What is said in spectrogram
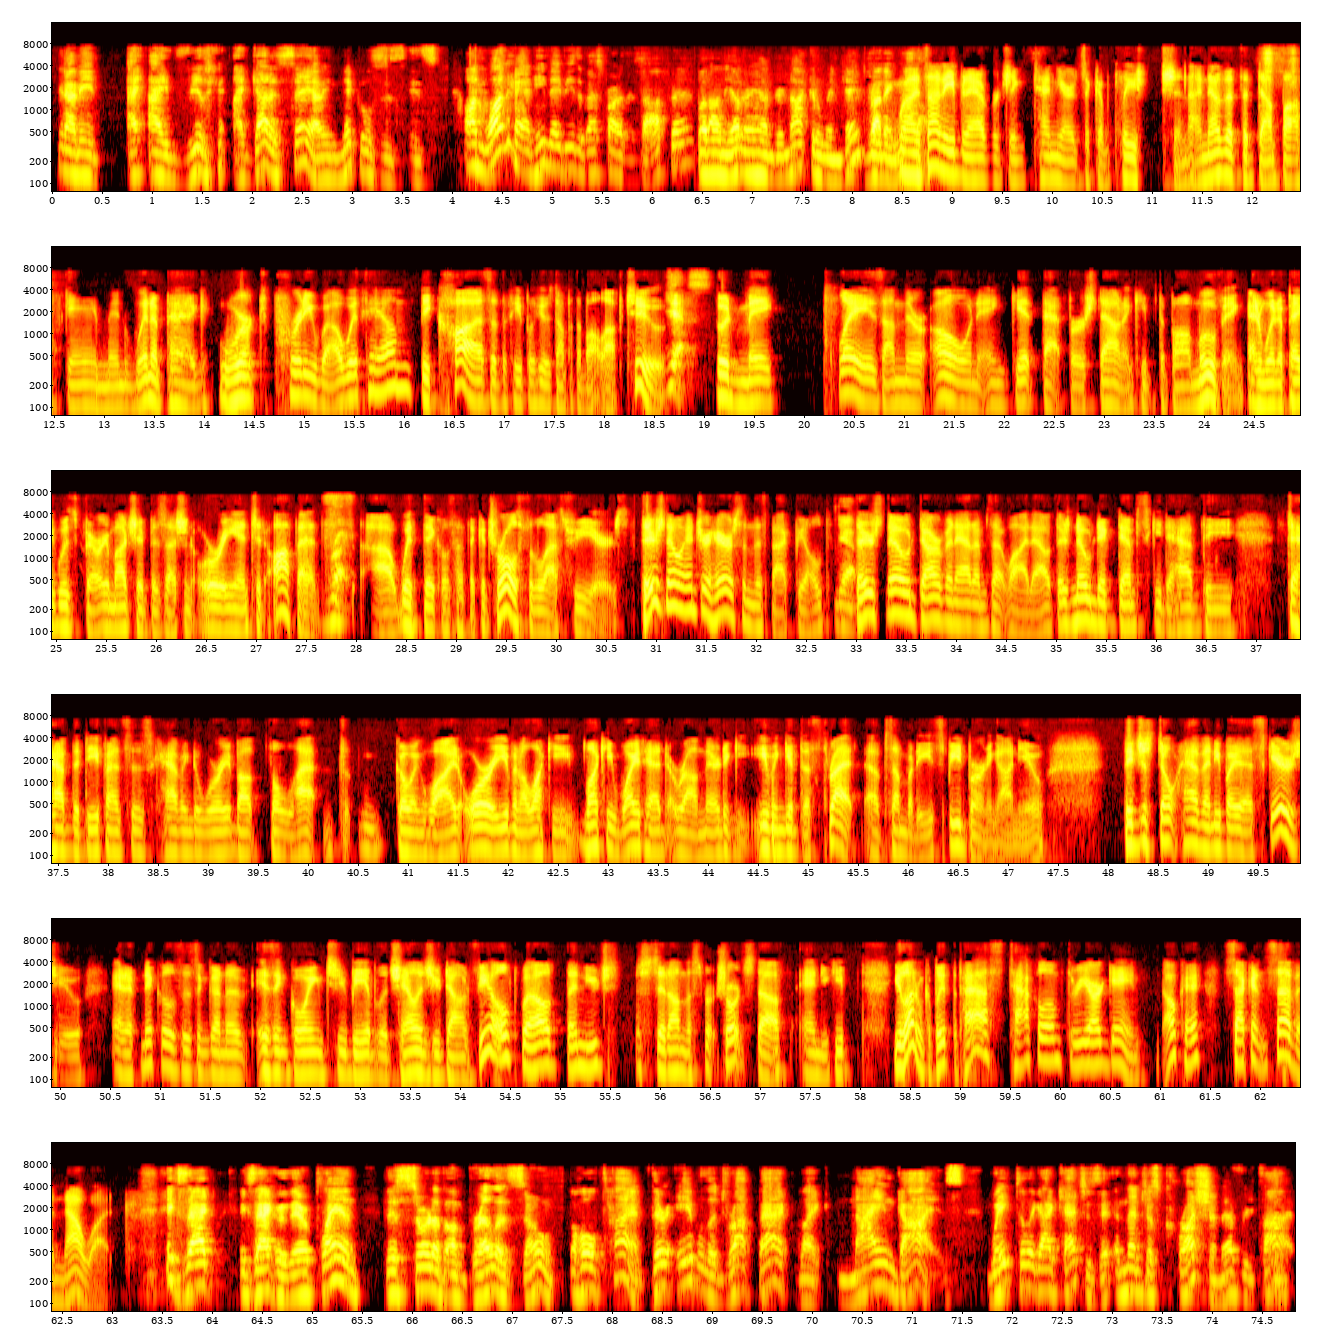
you know, I mean, I, I really, I gotta say, I mean, Nichols is, is, on one hand, he may be the best part of this offense, but on the other hand, they're not going to win games running. Well, it's not even averaging 10 yards of completion. I know that the dump off game in Winnipeg worked pretty well with him because of the people he was dumping the ball off to. Yes. Would make plays on their own and get that first down and keep the ball moving. And Winnipeg was very much a possession oriented offense right. uh, with Nichols at the controls for the last few years. There's no Andrew Harris in this backfield. Yeah. There's no Darvin Adams at wideout. There's no Nick Demski to have the to have the defenses having to worry about the lat going wide or even a lucky lucky Whitehead around there to even give the threat of somebody speed burning on you. They just don't have anybody that scares you. And if Nichols isn't gonna isn't going to be able to challenge you downfield, well, then you just sit on the short stuff and you keep you let him complete the pass, tackle him, three yard gain. Okay, second and seven. Now what? Exactly, exactly. They're playing this sort of umbrella zone the whole time. They're able to drop back like nine guys, wait till the guy catches it, and then just crush him every time.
